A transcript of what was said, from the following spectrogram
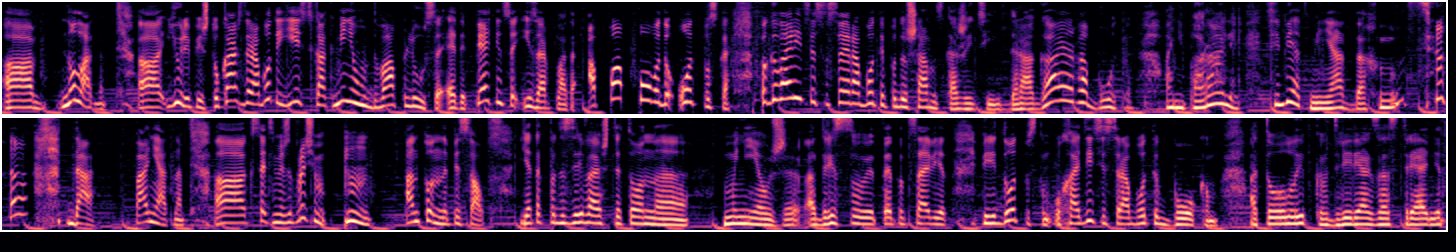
А, ну ладно. А, Юля пишет, у каждой работы есть как минимум два плюса. Это пятница и зарплата. А по поводу отпуска, поговорите со своей работой по душам и скажите ей, дорогая работа, а не пора ли тебе от меня отдохнуть? Да, понятно. А, Кстати, между прочим, Антон написал, я так подозреваю, что это он э, мне уже адресует этот совет. Перед отпуском уходите с работы боком, а то улыбка в дверях застрянет.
